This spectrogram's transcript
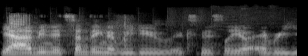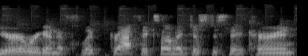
Yeah, I mean it's something that we do exclusively every year. We're going to flip graphics on it just to stay current.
